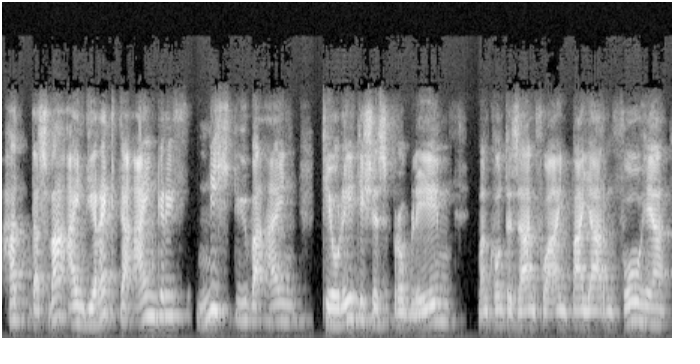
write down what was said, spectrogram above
hat, das war ein direkter Eingriff, nicht über ein theoretisches Problem. Man konnte sagen, vor ein paar Jahren vorher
